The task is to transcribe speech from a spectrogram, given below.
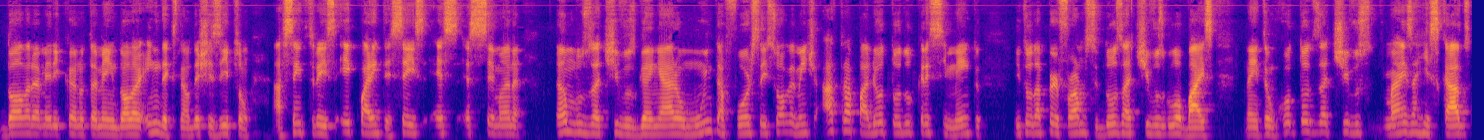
dólar americano também, dólar index, né, o DXY a 103,46. Essa, essa semana ambos os ativos ganharam muita força isso obviamente atrapalhou todo o crescimento e toda a performance dos ativos globais. Né? Então, todos os ativos mais arriscados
